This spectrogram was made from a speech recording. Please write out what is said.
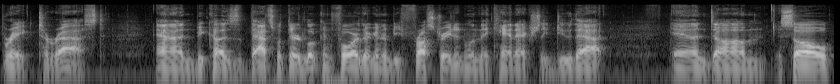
break to rest. And because that's what they're looking for, they're going to be frustrated when they can't actually do that. And um, so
